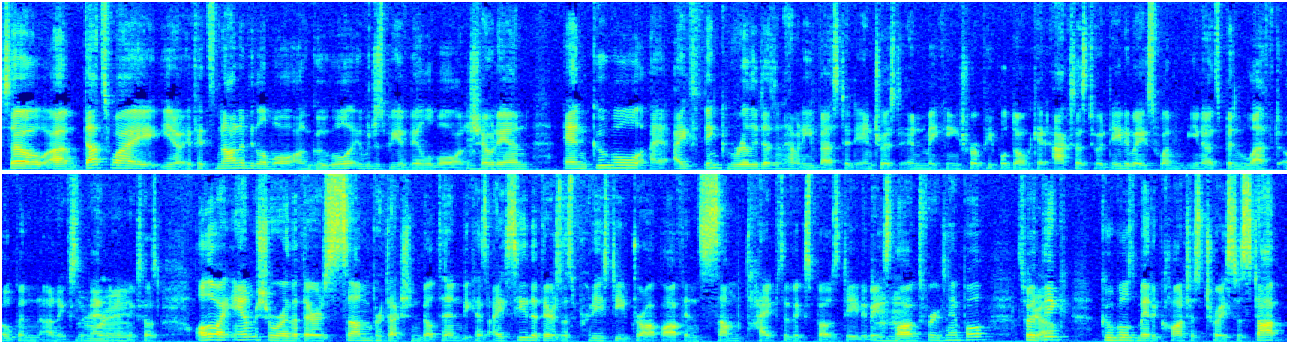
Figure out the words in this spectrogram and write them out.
So um, that's why you know if it's not available on Google, it would just be available on Mhm. Shodan. And Google, I, I think, really doesn't have any vested interest in making sure people don't get access to a database when you know it's been left open unex- and- Right. and exposed. Although I am sure that there's some protection built in because I see that there's this pretty steep drop off in some types of exposed database Mhm. logs, for example. So I think Google's made a conscious choice to stop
